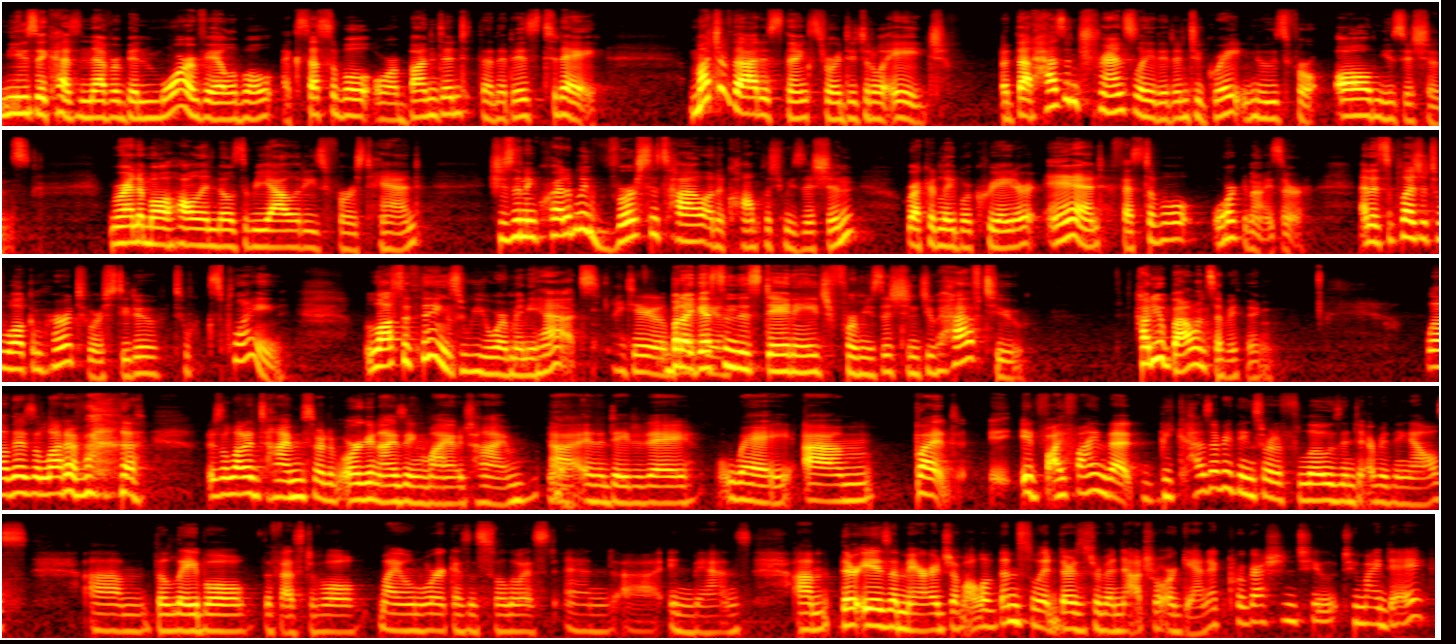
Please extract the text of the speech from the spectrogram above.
Music has never been more available, accessible, or abundant than it is today. Much of that is thanks to our digital age, but that hasn't translated into great news for all musicians. Miranda Mulholland knows the realities firsthand. She's an incredibly versatile and accomplished musician, record label creator, and festival organizer. And it's a pleasure to welcome her to our studio to explain. Lots of things, you wear many hats. I do. But I, I guess do. in this day and age for musicians, you have to. How do you balance everything? Well, there's a lot of there's a lot of time sort of organizing my time Yeah. uh, in a day-to-day way. Um, but if I find that because everything sort of flows into everything else, um, the label, the festival, my own work as a soloist and uh, in bands, um, there is a marriage of all of them. So it, there's sort of a natural, organic progression to to my day.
